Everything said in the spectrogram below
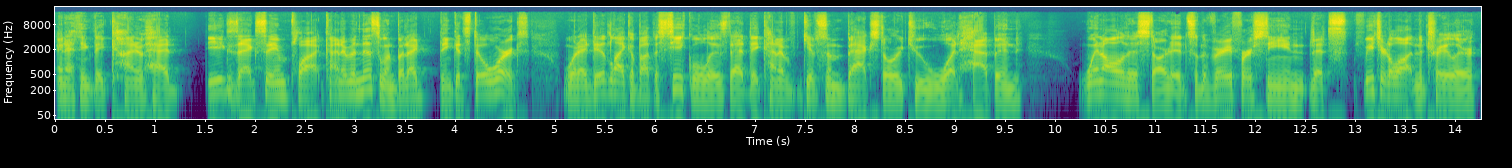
And I think they kind of had the exact same plot kind of in this one, but I think it still works. What I did like about the sequel is that they kind of give some backstory to what happened when all of this started. So the very first scene that's featured a lot in the trailer,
